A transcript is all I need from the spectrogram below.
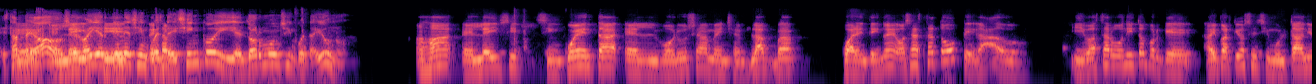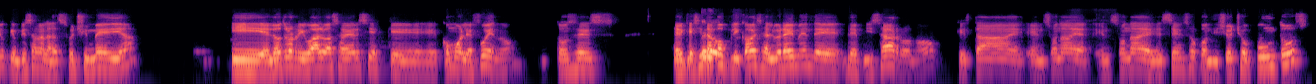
Están eh, pegados, el, Bayern tiene 55 y el Dortmund 51. Ajá, el Leipzig 50, el Borussia Mönchengladbach 49, o sea, está todo pegado. Y va a estar bonito porque hay partidos en simultáneo que empiezan a las 8 y media y el otro rival va a saber si es que, cómo le fue, ¿no? Entonces, el que sí está complicado es el Bremen de, de, Pizarro, ¿no? Que está en zona, de, en zona de descenso con 18 puntos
